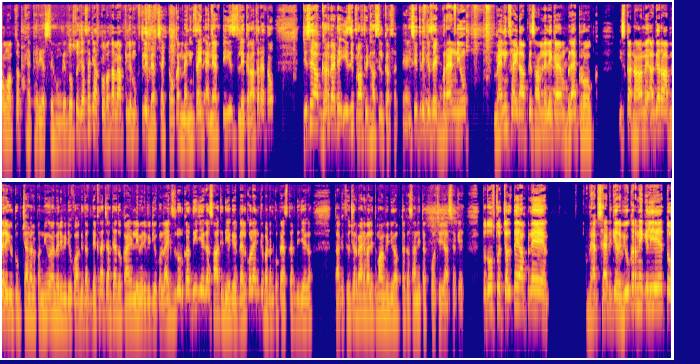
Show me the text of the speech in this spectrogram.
हूँ, आप सब खैरियत से होंगे। दोस्तों, जैसा कि आपको पता, मैं आपके लिए मुख्तलिफ़ वेबसाइट टोकन मैनिंग साइट एन लेकर आता रहता हूँ, जिसे आप घर बैठे इजी प्रॉफिट हासिल कर सकते हैं। इसी तरीके से एक ब्रांड न्यू मैनिंग साइट आपके सामने लेके आए हम ब्लैक रॉक इसका नाम है, अगर आप मेरे यूट्यूब चैनल पर न्यू है, मेरी वीडियो को आगे तक देखना चाहते हैं तो काइंडली मेरी वीडियो को लाइक ज़रूर कर दीजिएगा, साथ ही दिए गए बेल को लाइन के बटन को प्रेस कर दीजिएगा, ताकि फ्यूचर में आने वाली तमाम वीडियो आप तक आसानी तक पहुँची जा सके। तो दोस्तों, चलते हैं अपने वेबसाइट के रिव्यू करने के लिए तो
